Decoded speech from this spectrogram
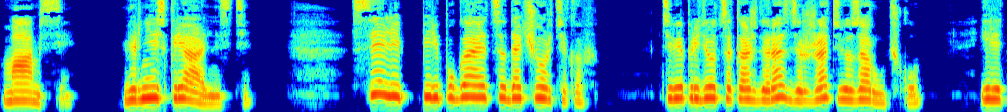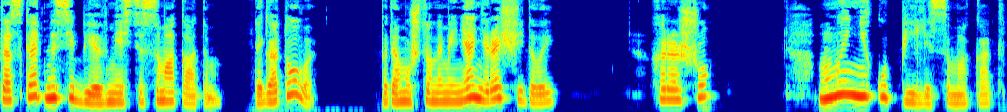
«Мамси, вернись к реальности. Селли перепугается до чертиков. Тебе придется каждый раз держать ее за ручку или таскать на себе вместе с самокатом. Ты готова? Потому что на меня не рассчитывай. Хорошо. Мы не купили самокат.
